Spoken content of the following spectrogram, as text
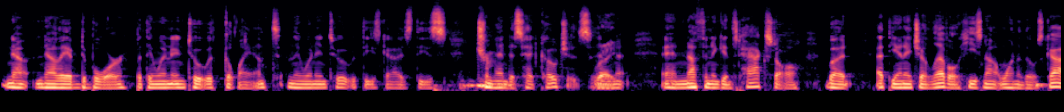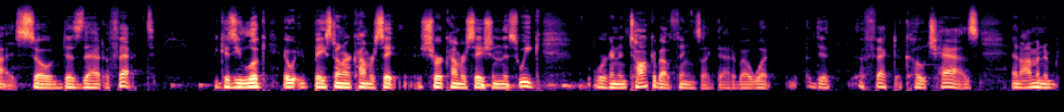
now now they have DeBoer, but they went into it with Gallant, and they went into it with these guys, these tremendous head coaches, and, Right. And nothing against Hakstol, but at the NHL level, he's not one of those guys. So does that affect? Because you look based on our conversa- short conversation this week, we're going to talk about things like that, about what the effect a coach has, and I'm going to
